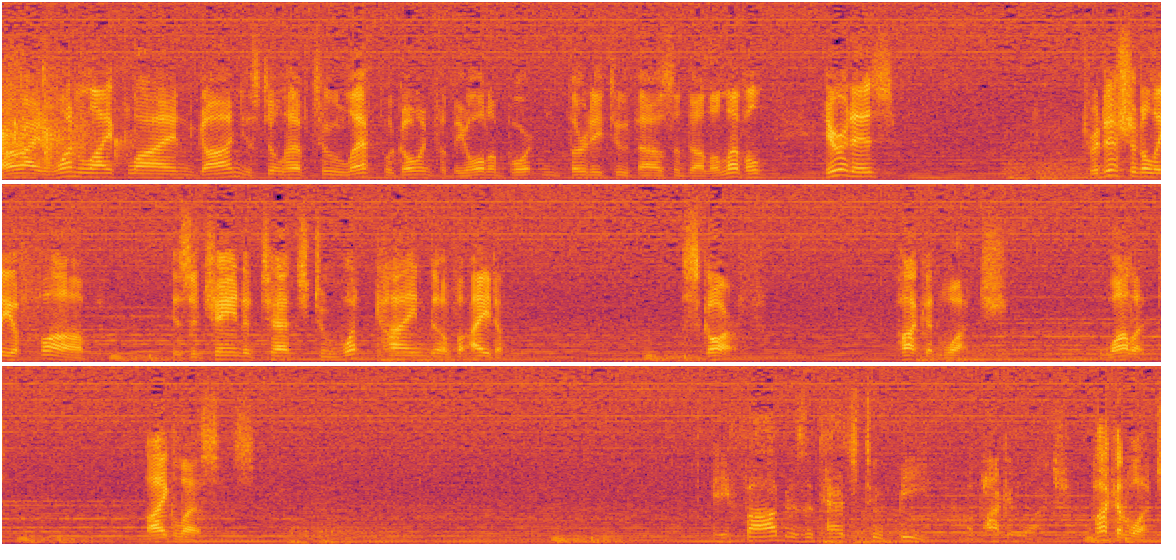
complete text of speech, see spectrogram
All right, one lifeline gone. You still have two left. We're going for the all-important $32,000 level. Here it is. Traditionally, a fob is a chain attached to what kind of item? Scarf, pocket watch, wallet, eyeglasses. A fob is attached to B, a pocket watch. Pocket watch.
